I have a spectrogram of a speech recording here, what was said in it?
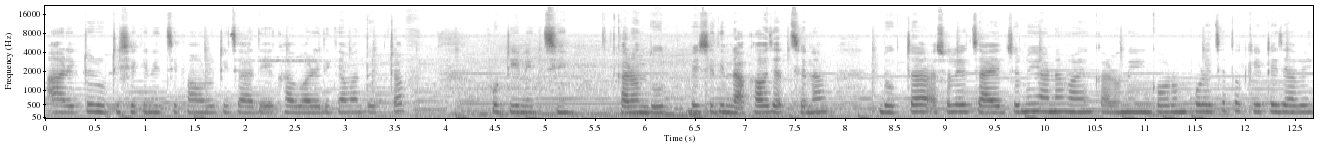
আর একটু রুটি সেঁকে নিচ্ছি, পাউরুটি, চা দিয়ে খাব। আর এদিকে আমার দুধটা ফুটিয়ে নিচ্ছি। কারণ দুধ বেশি দিন রাখাও যাচ্ছে না। দুধটা আসলে চায়ের জন্যই আনা হয়। কারণ এই গরম পড়েছে তো কেটে যাবে।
